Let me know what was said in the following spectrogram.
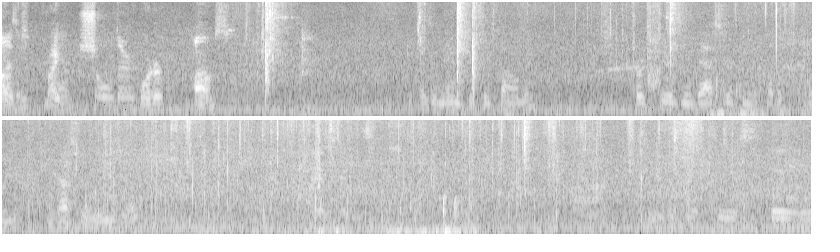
Mr. Halt. President, Right ma'am, shoulder. order Oh. arms. Mr. President, ma'am, if you please follow me. First here is the ambassador from the Republic of Korea, Ambassador Lee as well. I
